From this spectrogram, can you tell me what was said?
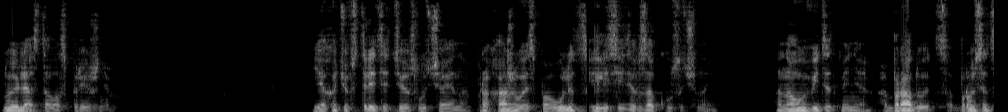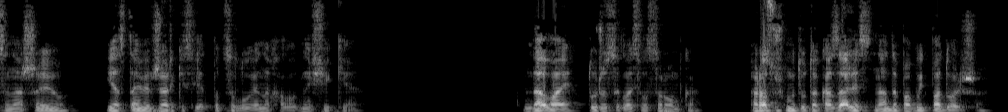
Ну или осталось прежним». Я хочу встретить ее случайно, прохаживаясь по улице или сидя в закусочной. Она увидит меня, обрадуется, бросится на шею и оставит жаркий след поцелуя на холодной щеке. «Давай», – тут же согласился Ромка. Раз уж мы тут оказались, надо побыть подольше.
